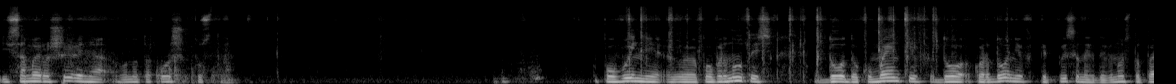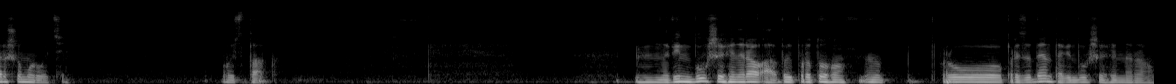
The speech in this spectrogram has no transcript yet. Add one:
І саме розширення, воно також пусте. Повинні е, повернутись до документів, до кордонів, підписаних в 91-му році. Ось так. Він бувший генерал. А, ви про того, е, про президента, він бувший генерал.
